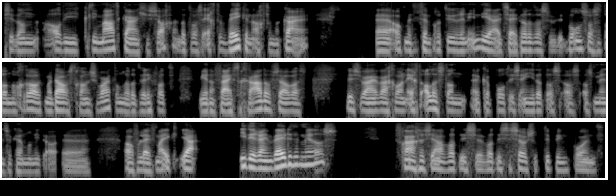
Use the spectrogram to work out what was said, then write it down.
Als je dan al die klimaatkaartjes zag, en dat was echt weken achter elkaar. Uh, ook met de temperatuur in India, et cetera. Dat was, bij ons was het dan nog rood, maar daar was het gewoon zwart, omdat het, weet ik wat, meer dan 50 graden of zo was. Dus waar, waar gewoon echt alles dan uh, kapot is en je dat als, als, als mens ook helemaal niet overleeft. Maar ik, ja, iedereen weet het inmiddels. De vraag is, ja, wat is, wat is de social tipping point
